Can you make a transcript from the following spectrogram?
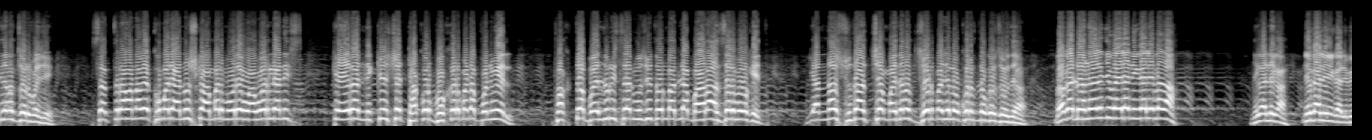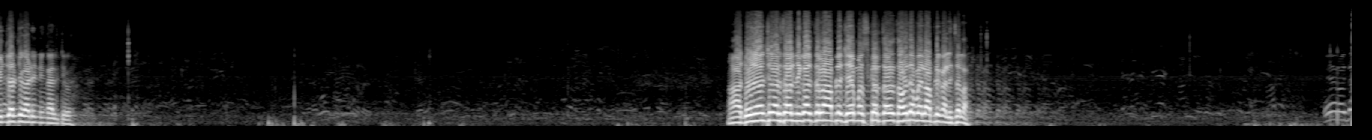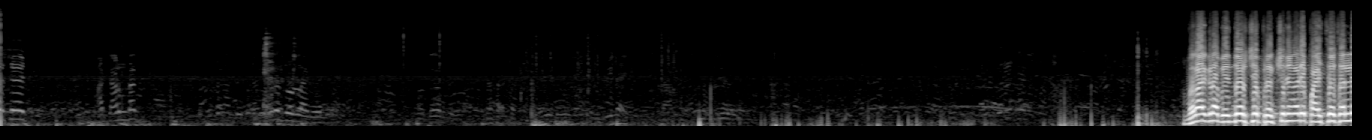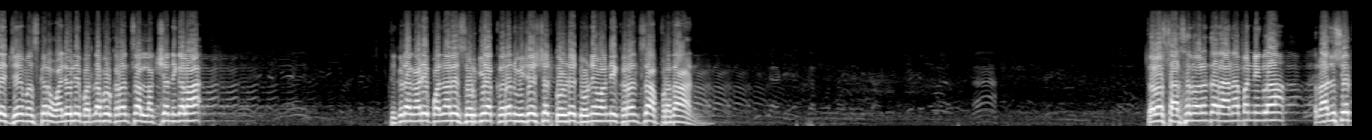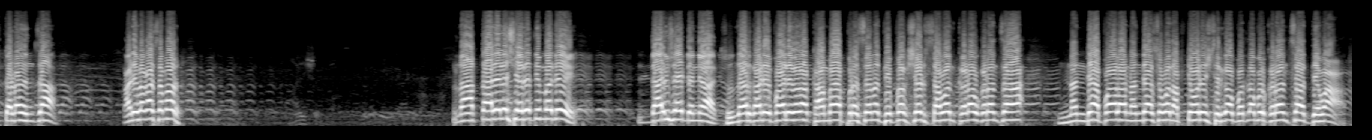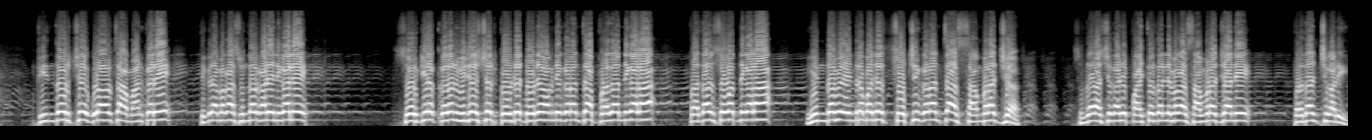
मैदानात जोर पाहिजे सतरावा नावे कुमारी अनुष्का अमर मोरे वावरले आणि केरा निकेश ठाकूर भोकरपाडा पनवेल. फक्त बैलदुरी सर उजवी दोन बाजल्या बारा हजार आहेत यांना सुद्धा आजच्या मैदानात जोड पाहिजे लवकरात लवकर जोड द्या. बघा डोनेवाल्याची बैला निघाली बघा. निघाले का? निघाली निघाली. बिंजलची गाडी निघाली तेव्हा हा डोन्याची गाडी चालू निघाल चला आपल्या जय मस्कर चालू जाऊ द्या पहिला आपली खाली चला. बघा इकडे बिंदोरची प्रेक्षणीय गाडी पायथ्यावर चालले जय मस्कर वालिवले बदलापूरकरांचा लक्ष निघाला. तिकडे गाडी पळणारे स्वर्गीय करण विजय शेट कोरडे डोणे वागणीकरांचा प्रधान. चला सारसनवाल्यांचा राणा पण निघला. राजू शेठ कडा यांचा. गाडी बघा समोर. न आता आलेल्या शर्यतीमध्ये. डावी साईड धन्यवाद. सुंदर गाडी पाहिली बघा खांबा प्रसन्न दीपक शेठ सावंत कडावकरांचा. नंद्यापाळा नंद्यासोबत आपटेवाडी शिरगाव बदलापूरकरांचा देवा. बिंदोरचे गुलालचा मानकरे. तिकडे बघा सुंदर गाडी निघाले. स्वर्गीय करण विजय शेठ कोरडे डोणे वागणीकरांचा प्रधान निघाला. प्रधान सोबत निघाला. हिंदवे इंटरबाजे चोचीकरांचा साम्राज्य. सुंदर अशी गाडी पायथ्यावर चालली बघा साम्राज्य आणि प्रधानची गाडी.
